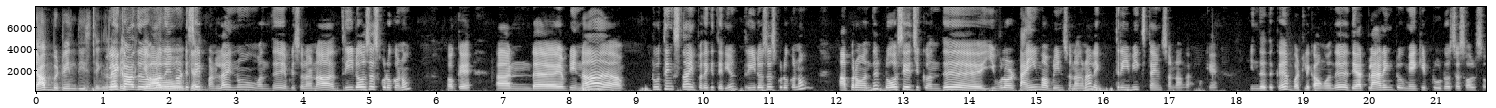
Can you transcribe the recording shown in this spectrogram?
gap between these things like அது அது இன்னும் டிசைட் பண்ணல. இன்னும் வந்து எப்படி சொல்லனா த்ரீ டோசஸ் கொடுக்கணும். ஓகே அண்ட் எப்படின்னா டூ திங்ஸ் தான் இப்போதைக்கு தெரியும். த்ரீ டோசஸ் கொடுக்கணும். அப்புறம் வந்து டோசேஜுக்கு வந்து இவ்வளோ டைம் அப்படின்னு சொன்னாங்கன்னா லைக் த்ரீ வீக்ஸ் டைம் சொன்னாங்க. ஓகே இந்த இதுக்கு பட் லைக் அவங்க வந்து they are planning to make it two doses also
